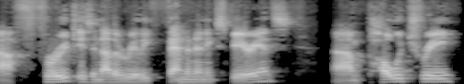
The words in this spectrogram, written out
Uh, fruit is another really feminine experience. Um, poetry,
